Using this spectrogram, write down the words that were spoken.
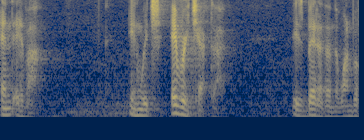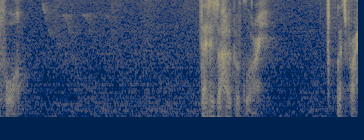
and ever, in which every chapter is better than the one before. That is the hope of glory. Let's pray.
